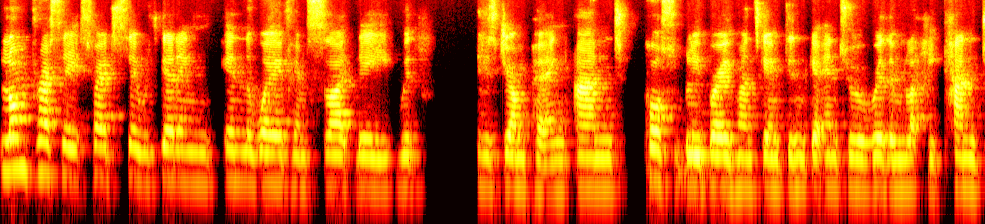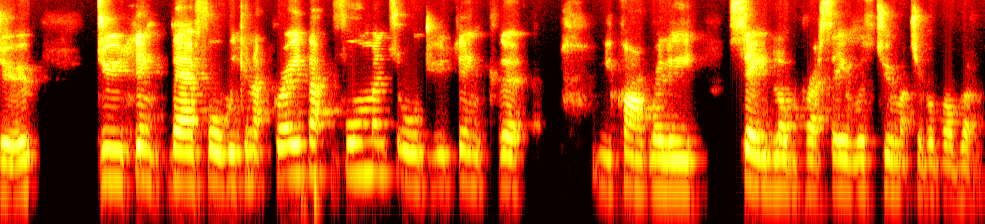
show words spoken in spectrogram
L'Homme Presse, it's fair to say, was getting in the way of him slightly with his jumping, and possibly Bravemansgame didn't get into a rhythm like he can do. Do you think, therefore, we can upgrade that performance, or do you think that you can't really say L'Homme Presse was too much of a problem?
